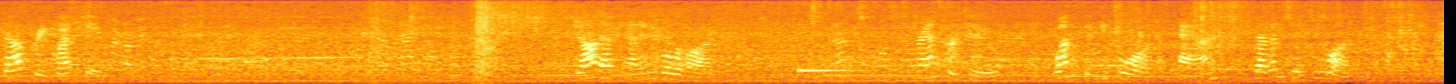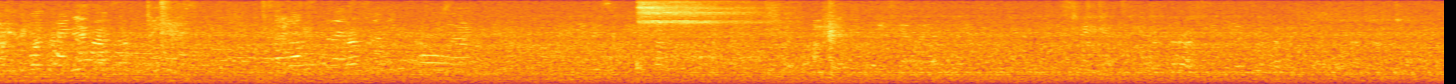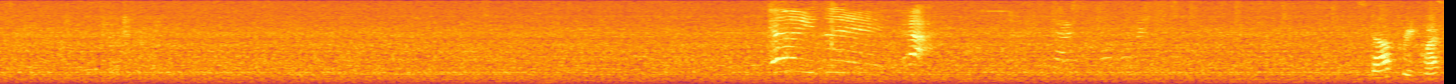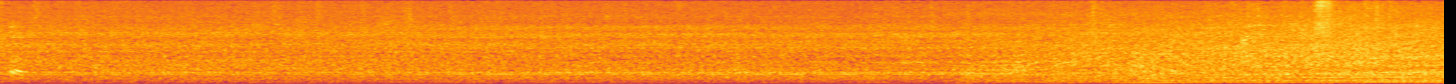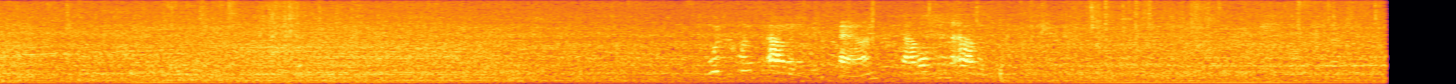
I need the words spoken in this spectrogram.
Stop requested. John F. Kennedy Boulevard. Transfer to 154 and 751. Stop requested.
